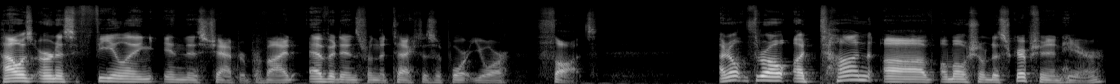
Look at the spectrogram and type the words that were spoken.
How is Ernest feeling in this chapter? Provide evidence from the text to support your thoughts. I don't throw a ton of emotional description in here.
